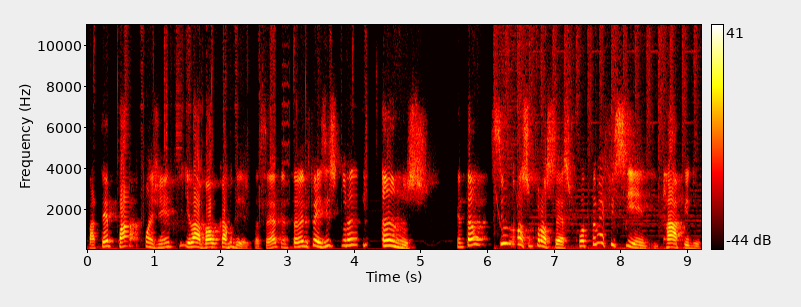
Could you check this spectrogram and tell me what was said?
bater papo com a gente e lavar o carro dele, tá certo? Então ele fez isso durante anos. Então, se o nosso processo for tão eficiente, rápido,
